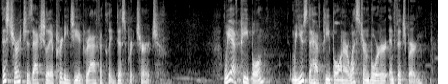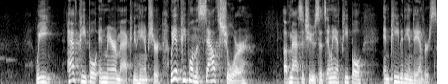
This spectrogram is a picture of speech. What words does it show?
This church is actually a pretty geographically disparate church. We have people, we used to have people on our western border in Fitchburg. We have people in Merrimack, New Hampshire. We have people on the south shore of Massachusetts, and we have people in Peabody and Danvers.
